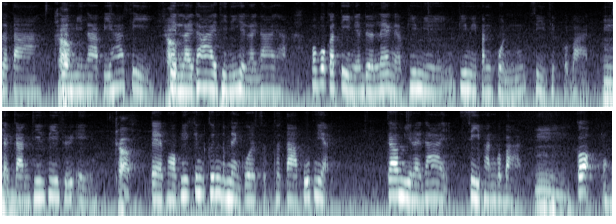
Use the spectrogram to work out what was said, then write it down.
สตาร์ครับเดือนมีนาปีครับ54 เห็นรายได้ทีนี้เห็นรายได้ค่ะเพ ราะปกติเนี่ยเดือนแรกเนี่ยพี่มีพี่มีปันผล 40 กว่าบาท อืม จากการที่พี่ซื้อเอง ครับ แต่พอพี่ขึ้นขึ้นตำแหน่งโกสตาร์ปุ๊บเนี่ยก็มีรายได้ 4,000 กว่าบาท อืมก็โอ้โห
